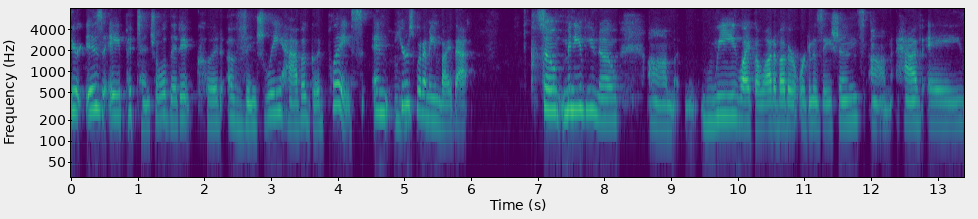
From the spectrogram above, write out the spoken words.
there is a potential that it could eventually have a good place. And mm-hmm. here's what I mean by that. So many of you know, um, we, like a lot of other organizations, um, have a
